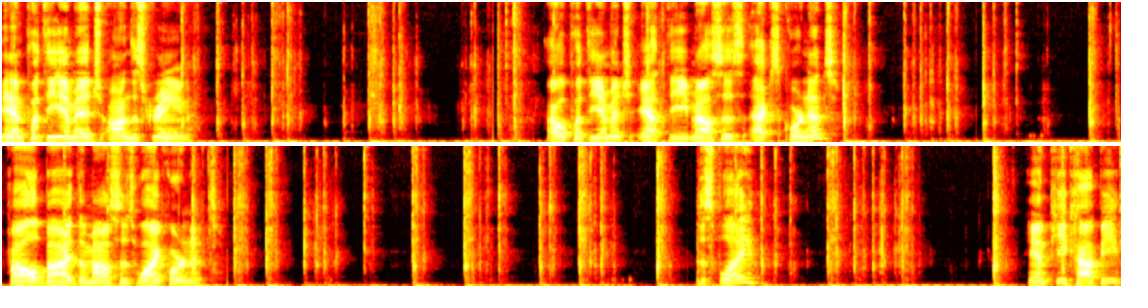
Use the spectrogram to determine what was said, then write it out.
and put the image on the screen. I will put the image at the mouse's x coordinate followed by the mouse's y coordinate. Display and p-copy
